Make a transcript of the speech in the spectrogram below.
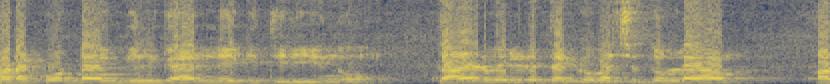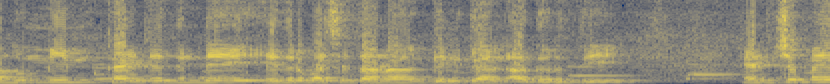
വടക്കോട്ട് ഗിൽഗാലിലേക്ക് തിരിയുന്നു. താഴ്വരയുടെ തെക്കുവശത്തുള്ള അതുമ്മീം കയറ്റത്തിന്റെ എതിർവശത്താണ് ഗിൽഗാൽ അതിർത്തി. എൻഷമേ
